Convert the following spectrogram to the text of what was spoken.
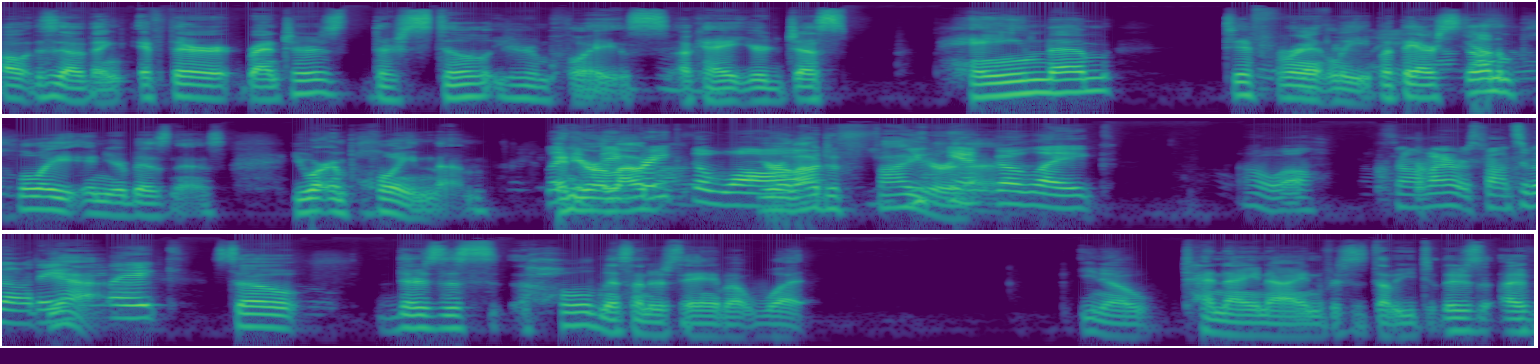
Oh, this is the other thing. If they're renters, they're still your employees. Mhm. Okay. You're just paying them differently, but they are still an employee in your business. You are employing them. Like And if you're they allowed- break the wall. you're allowed to fire You can't them. go like, oh well, it's not my responsibility. Yeah. Like So there's this whole misunderstanding about what, you know, 1099 versus W 2. There's a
